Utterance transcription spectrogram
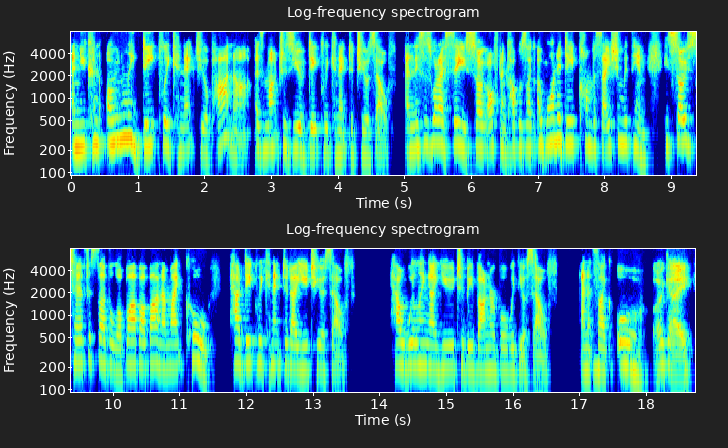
and you can only deeply connect to your partner as much as you have deeply connected to yourself. And this is what i see so often. Couples like i want a deep conversation with him. He's so surface level or blah blah blah. And i'm like cool. How deeply connected are you to yourself? How willing are you to be vulnerable with yourself? And it's like oh okay.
